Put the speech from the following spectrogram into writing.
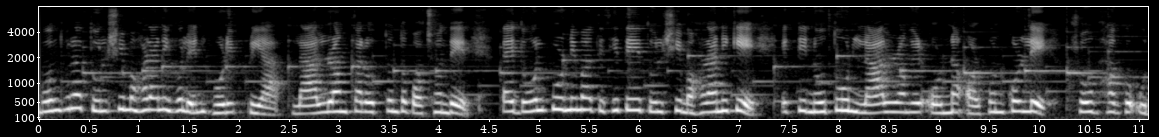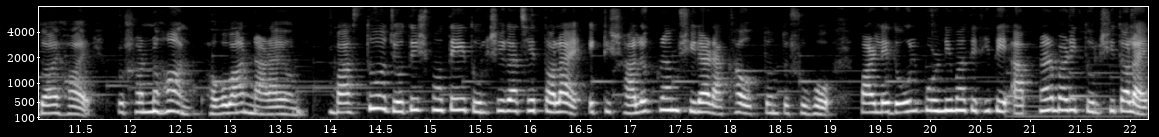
বন্ধুরা, তুলসী মহারানী হলেন হরিপ্রিয়া। লাল রং তার অত্যন্ত পছন্দের। তাই দোল পূর্ণিমা তিথিতে তুলসী মহারানীকে একটি নতুন লাল রঙের ওড়না অর্পণ করলে সৌভাগ্য উদয় হয়। প্রসন্ন হন ভগবান নারায়ণ। বাস্তু ও জ্যোতিষ মতে তুলসী গাছের তলায় একটি শালগ্রাম শিলা রাখা অত্যন্ত শুভ। পারলে দোল পূর্ণিমা তিথিতে আপনার বাড়ির তুলসী তলায়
